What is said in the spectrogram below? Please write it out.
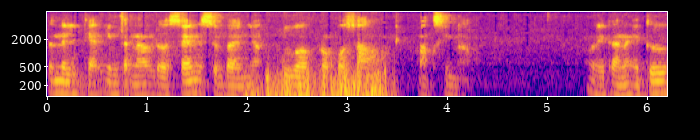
penelitian internal dosen sebanyak dua proposal maksimal oleh karena itu,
